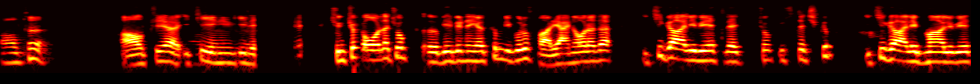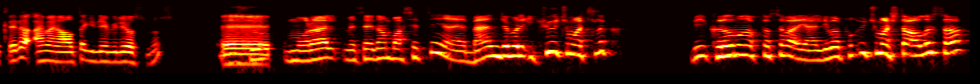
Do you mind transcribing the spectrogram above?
6. 6'ya 2 yenilgiyle. Çünkü orada çok e, birbirine yakın bir grup var. Yani orada iki galibiyetle çok üste çıkıp iki galip mağlubiyetle de hemen alta gidebiliyorsunuz. Ee, Şu moral meseleden bahsettin ya. yani bence böyle 2-3 maçlık bir kırılma noktası var. Yani Liverpool 3 maçta alırsa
